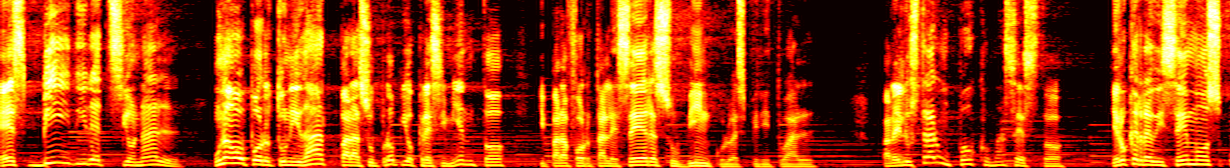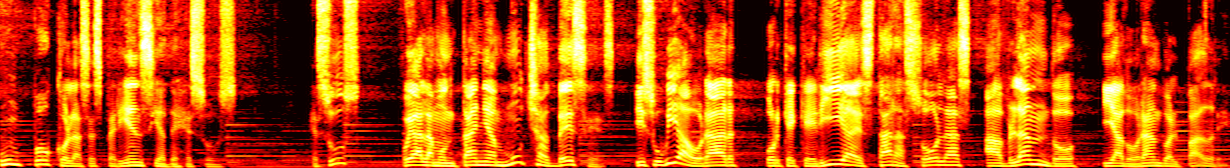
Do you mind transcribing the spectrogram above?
es bidireccional, una oportunidad para su propio crecimiento y para fortalecer su vínculo espiritual. Para ilustrar un poco más esto, quiero que revisemos un poco las experiencias de Jesús. Jesús fue a la montaña muchas veces y subía a orar porque quería estar a solas hablando y adorando al Padre.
